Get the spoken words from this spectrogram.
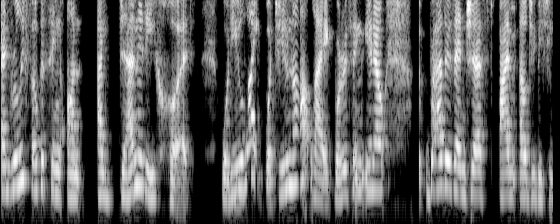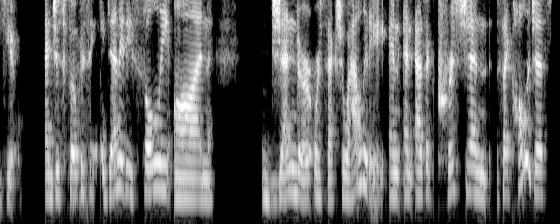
And really focusing on identityhood. What do you mm-hmm. like? What do you not like? What are things, you know, rather than just I'm LGBTQ and just focusing identity solely on gender or sexuality and and as a christian psychologist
